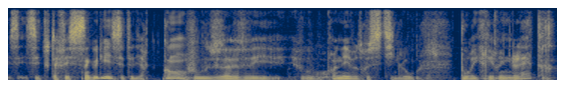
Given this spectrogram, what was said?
C'est tout à fait singulier, c'est-à-dire quand vous avez, vous prenez votre stylo pour écrire une lettre,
